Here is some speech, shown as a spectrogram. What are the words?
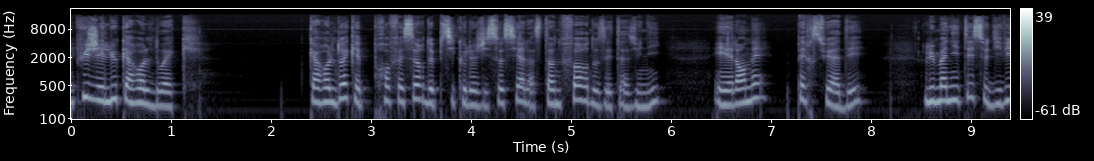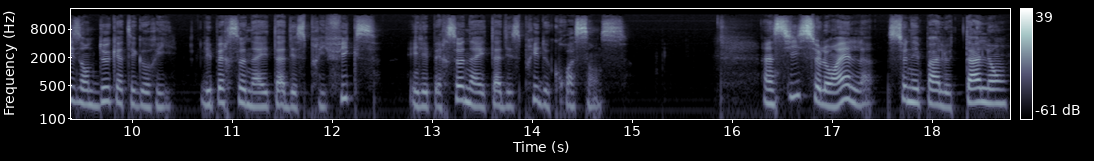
Et puis j'ai lu Carol Dweck. Carol Dweck est professeure de psychologie sociale à Stanford aux États-Unis et elle en est persuadée. L'humanité se divise en deux catégories les personnes à état d'esprit fixe et les personnes à état d'esprit de croissance. Ainsi, selon elle, ce n'est pas le talent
